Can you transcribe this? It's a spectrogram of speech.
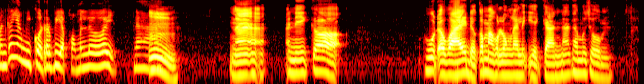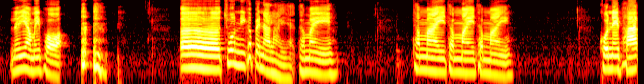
มันก็ยังมีกฎระเบียบของมันเลยนะคะอืม นะ อันนี้ก็พูดเอาไว้ เดี๋ยวก็มาลงรายละเอียดกันนะท่านผู้ชม แล้วยังไม่พอ เออช่วงนี้ก็เป็นอะไรอะทำไมทำไมทำไมทำไม คนในพัก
